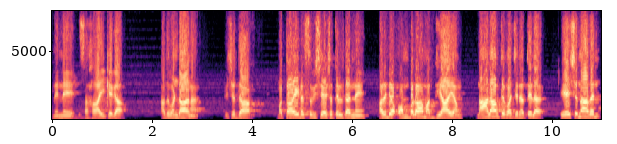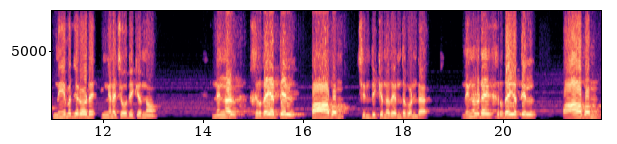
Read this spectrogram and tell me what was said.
നിന്നെ സഹായിക്കുക. അതുകൊണ്ടാണ് വിശുദ്ധ മത്തായിയുടെ സുവിശേഷത്തിൽ തന്നെ അതിന്റെ ഒമ്പതാം അധ്യായം നാലാമത്തെ വചനത്തിൽ യേശുനാഥൻ നിയമജരോട് ഇങ്ങനെ ചോദിക്കുന്നു. നിങ്ങൾ ഹൃദയത്തിൽ പാപം ചിന്തിക്കുന്നത് എന്തുകൊണ്ട്? നിങ്ങളുടെ ഹൃദയത്തിൽ പാപം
